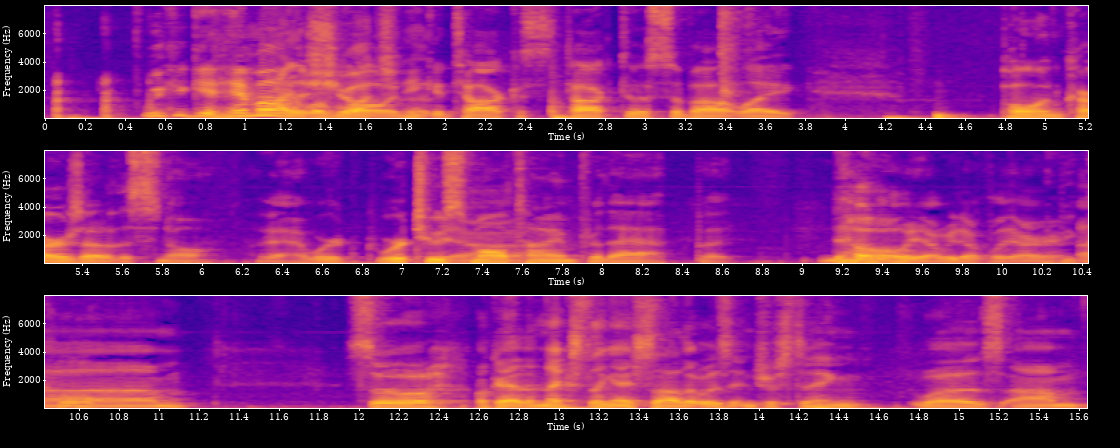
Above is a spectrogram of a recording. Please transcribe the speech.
we could get him on I the show, and he it. could talk talk to us about like pulling cars out of the snow. Yeah, we're we're too small time for that, but No, yeah, we definitely are. Cool. Um, so okay, the next thing I saw that was interesting was um,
